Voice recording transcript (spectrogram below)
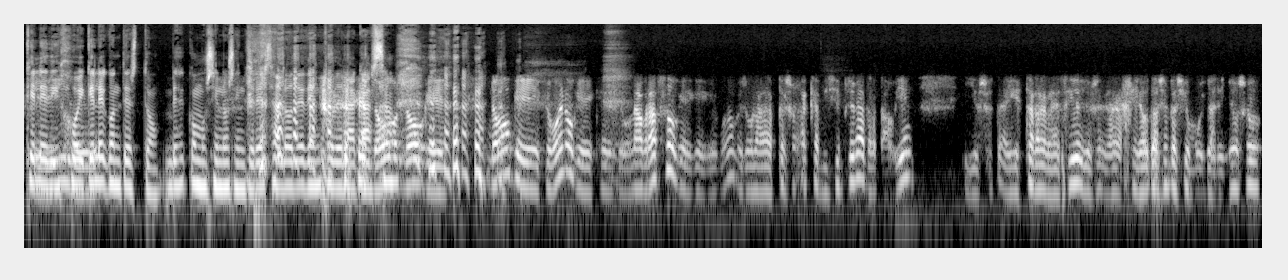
¿qué le dijo y qué le contestó? ¿Ves como si nos interesa lo de dentro de la casa? no, no, que, no, que, bueno, que, que, un abrazo, que, bueno, que es una de las personas que a mí siempre me ha tratado bien y yo hay que estar agradecido. Yo que Girauta siempre ha sido muy cariñoso,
